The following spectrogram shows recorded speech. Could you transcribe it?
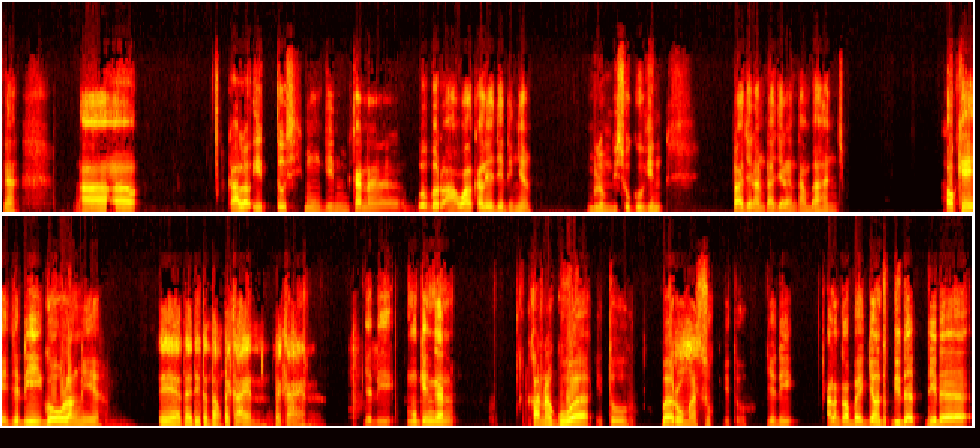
Nah, uh, kalau itu sih mungkin karena gue baru awal kali ya jadinya belum disuguhin pelajaran-pelajaran tambahan Oke, jadi gue ulang nih ya. Iya, tadi tentang PKN, PKN. Jadi mungkin kan karena gue itu baru masuk gitu. Jadi alangkah baiknya untuk tidak tidak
